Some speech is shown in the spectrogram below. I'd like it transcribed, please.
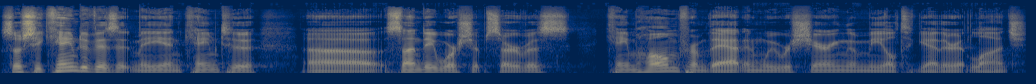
So she came to visit me and came to uh, Sunday worship service, came home from that, and we were sharing the meal together at lunch.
